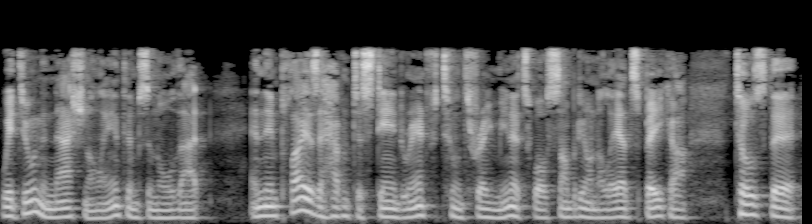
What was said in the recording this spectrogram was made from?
we're doing the national anthems and all that, and then players are having to stand around for two and three minutes while somebody on a loudspeaker tells the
